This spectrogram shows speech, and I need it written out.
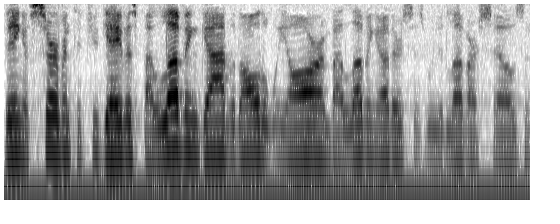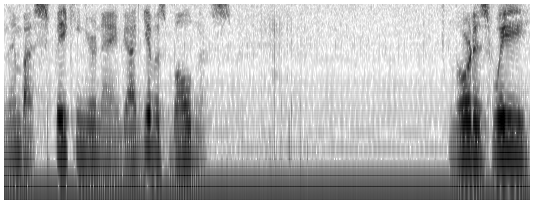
being a servant that you gave us, by loving God with all that we are, and by loving others as we would love ourselves, and then by speaking your name. God, give us boldness. Lord, as we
